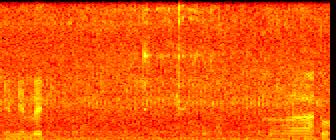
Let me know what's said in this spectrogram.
เน้นๆเลยอ่าตัว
